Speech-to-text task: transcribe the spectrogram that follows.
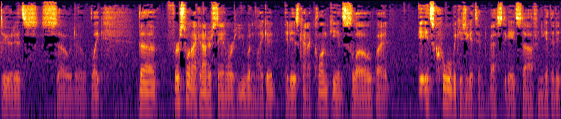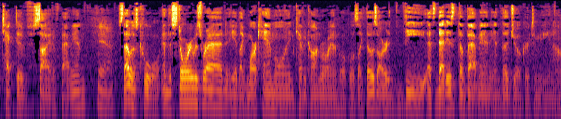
Dude, it's so dope. Like the first one, I can understand where you wouldn't like it. It is kind of clunky and slow, but it's cool because you get to investigate stuff and you get the detective side of Batman. Yeah. So that was cool, and the story was rad. And you had like Mark Hamill and Kevin Conroy on vocals. Like those are the that's that is the Batman and the Joker to me, you know.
